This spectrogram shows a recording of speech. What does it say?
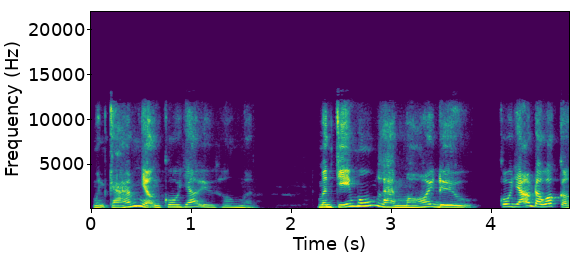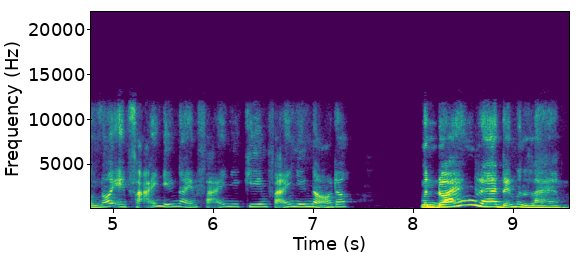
mình cảm nhận cô giáo yêu thương mình. Mình chỉ muốn làm mọi điều, cô giáo đâu có cần nói em phải như này, em phải như kia, em phải như nọ đâu. Mình đoán ra để mình làm,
